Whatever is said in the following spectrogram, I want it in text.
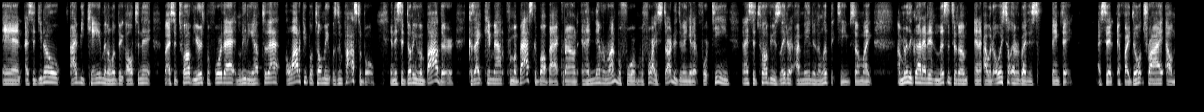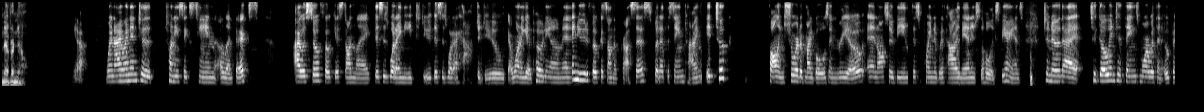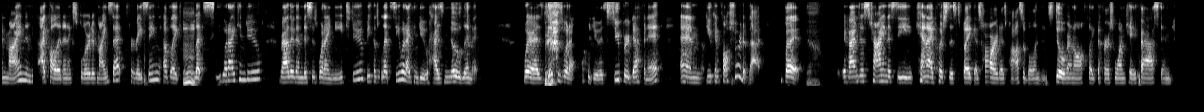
And I said, you know, I became an Olympic alternate, but I said 12 years before that and leading up to that, a lot of people told me it was impossible. And they said, don't even bother because I came out from a basketball background and I never run before, before I started doing it at 14. And I said, 12 years later, I made an Olympic team. So I'm like, I'm really glad I didn't listen to them. And I would always tell everybody the same thing. I said, if I don't try, I'll never know. Yeah. When I went into 2016 Olympics, I was so focused on like, this is what I need to do. This is what I have to do. I want to get a podium. And I knew to focus on the process. But at the same time, it took falling short of my goals in Rio and also being disappointed with how I managed the whole experience to know that to go into things more with an open mind and I call it an explorative mindset for racing of like mm. let's see what I can do rather than this is what I need to do because let's see what I can do has no limit Whereas this is what I have to do is super definite and you can fall short of that. But yeah. if I'm just trying to see, can I push this bike as hard as possible and still run off like the first 1K fast and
